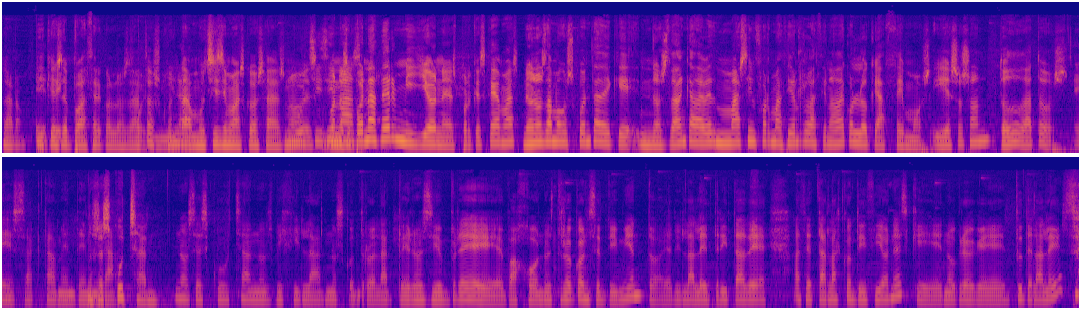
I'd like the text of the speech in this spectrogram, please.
Claro. ¿Y qué se puede hacer con los Pues datos? mira, Cuenta muchísimas cosas, ¿no? Es- Bueno, muchísimas- se pueden hacer millones, porque es que además no nos damos cuenta de que nos dan cada vez más información relacionada con lo que hacemos. Y eso son todo datos. Exactamente. Nos mira. escuchan. Nos escuchan, nos vigilan, nos controlan, pero siempre bajo nuestro consentimiento. La letrita de aceptar las condiciones, que no creo que tú te la lees.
